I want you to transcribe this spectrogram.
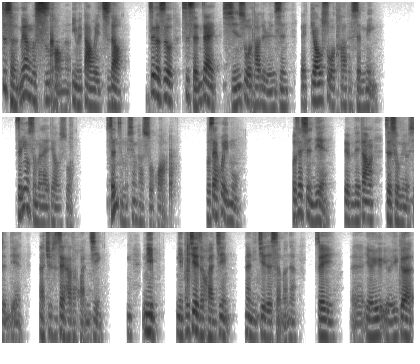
是什么样的思考呢？因为大卫知道这个时候是神在形塑他的人生，在雕塑他的生命。神用什么来雕塑？神怎么向他说话？不在会幕，不在圣殿，对不对？当然，这时候没有圣殿，那就是在他的环境。你你不借着环境，那你借着什么呢？所以，呃，有一有一个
